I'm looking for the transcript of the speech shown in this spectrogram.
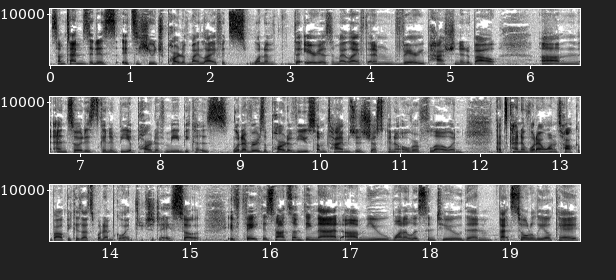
sometimes it is it's a huge part of my life. It's one of the areas in my life that I'm very passionate about. Um, and so it is going to be a part of me because whatever is a part of you sometimes is just going to overflow. And that's kind of what I want to talk about because that's what I'm going through today. So if faith is not something that um, you want to listen to, then that's totally okay.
